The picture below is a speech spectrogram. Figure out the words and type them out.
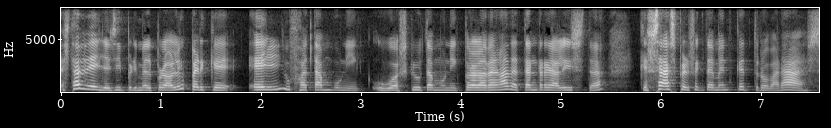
està bé llegir primer el pròleg perquè ell ho fa tan bonic, ho escriu tan bonic, però a la vegada tan realista que saps perfectament què et trobaràs.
